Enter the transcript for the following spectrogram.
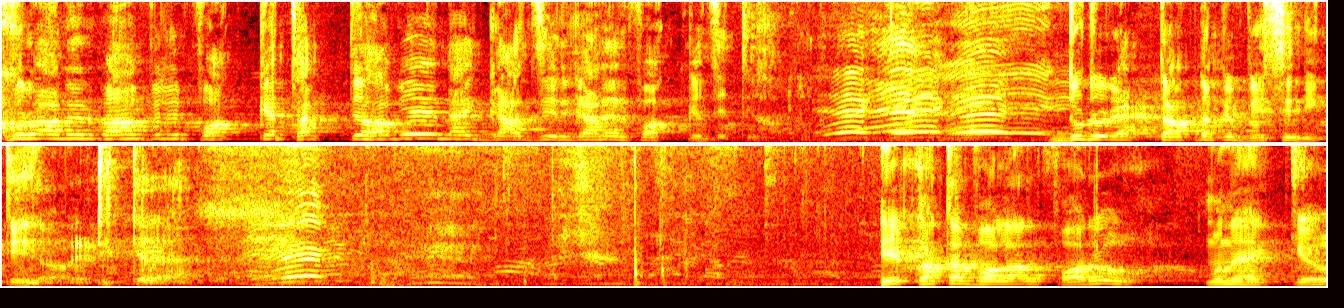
কোরআনের মাহফিলের পক্ষে থাকতে হবে না গাজীর গানের পক্ষে যেতে হবে। দুটোর একটা আপনাকে বেছে নিতেই হবে ঠিক কিনা? এ কথা বলার পরও মনে হয় কেউ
